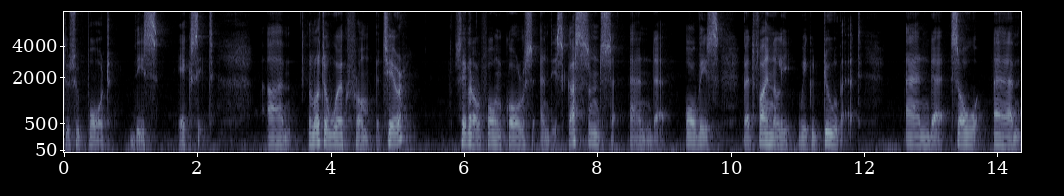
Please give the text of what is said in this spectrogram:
to support this exit. Um, a lot of work from a chair, several phone calls and discussions, and uh, all this, but finally we could do that. And uh, so um,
